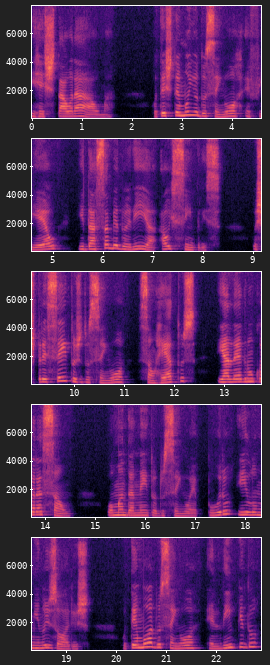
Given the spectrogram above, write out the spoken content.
e restaura a alma. O testemunho do Senhor é fiel e dá sabedoria aos simples. Os preceitos do Senhor são retos e alegram o coração. O mandamento do Senhor é puro e ilumina os olhos. O temor do Senhor é límpido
